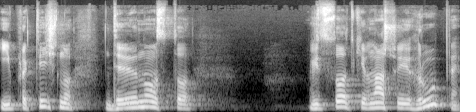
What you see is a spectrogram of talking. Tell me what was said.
І практично 90% нашої групи.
